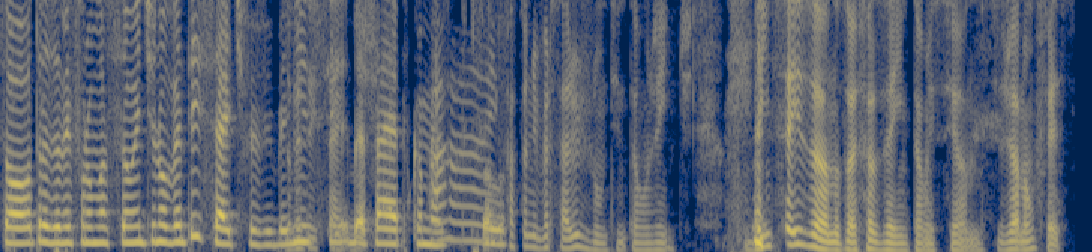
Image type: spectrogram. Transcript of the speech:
só trazendo a informação, é de 97, Fevi, bem esse 97. dessa época mesmo que tu Ai, falou. faço aniversário junto, então, gente. 26 anos vai fazer, então, esse ano, se já não fez.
